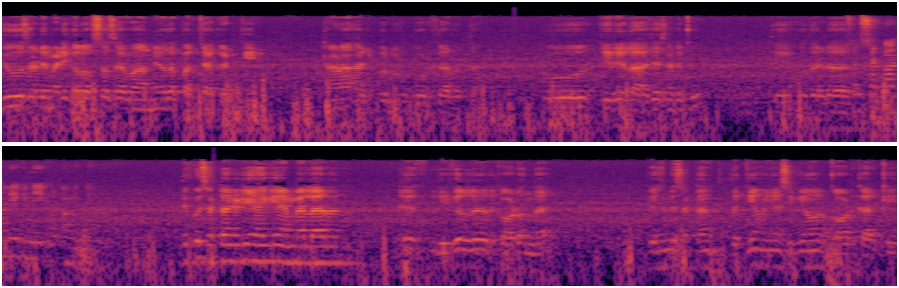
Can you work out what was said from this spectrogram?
ਜੋ ਸਾਡੇ ਮੈਡੀਕਲ ਅਫਸਰ ਸਾਹਿਬਾਨ ਨੇ ਉਹਦਾ ਪਰਚਾ ਕੱਟ ਕੇ ਥਾਣਾ ਹਾਜੀਪੁਰ ਨੂੰ ਰਿਪੋਰਟ ਕਰ ਦਿੱਤਾ। ਉਹ ਜਿਹੜੇ ਇਲਾਜ ਹੈ ਸਾਡੇ ਕੋਲ ਤੇ ਉਹਦਾ ਜਿਹੜਾ ਸੱਟਾਂ ਦੀਆਂ ਕਿੰਨੀ ਖਤਮ ਹੁੰਦੀਆਂ ਦੇਖੋ ਸੱਟਾਂ ਜਿਹੜੀਆਂ ਹੈਗੀਆਂ ਐਮਐਲਆਰ ਜੇ ਲੀਗਲ ਰਿਕਾਰਡ ਹੁੰਦਾ ਹੈ। ਪੇਸ਼ੈਂਟ ਦੇ ਸੱਟਾਂ ਲੱਗੀਆਂ ਹੋਈਆਂ ਸੀਗੀਆਂ ਉਹ ਰਿਕਾਰਡ ਕਰਕੇ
